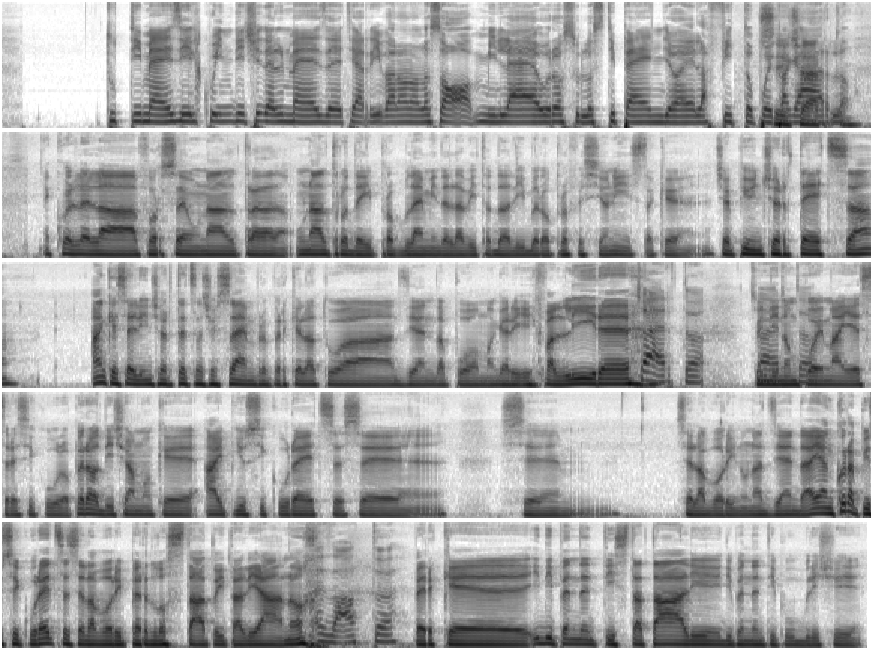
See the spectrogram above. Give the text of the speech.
tutti i mesi, il 15 del mese, ti arrivano, non lo so, 1000 euro sullo stipendio e l'affitto puoi sì, pagarlo. Certo. E quello è la, forse un altro dei problemi della vita da libero professionista, che c'è più incertezza anche se l'incertezza c'è sempre perché la tua azienda può magari fallire. Certo. quindi certo. non puoi mai essere sicuro. Però diciamo che hai più sicurezze se, se, se lavori in un'azienda. Hai ancora più sicurezze se lavori per lo Stato italiano. Esatto. perché i dipendenti statali, i dipendenti pubblici,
